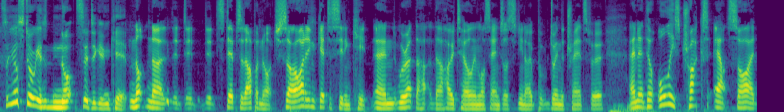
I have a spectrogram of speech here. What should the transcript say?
So your story is not sitting in kit. Not no, it, it, it steps it up a notch. So I didn't get to sit in kit, and we're at the the hotel in Los Angeles, you know, doing the transfer, and there are all these trucks outside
